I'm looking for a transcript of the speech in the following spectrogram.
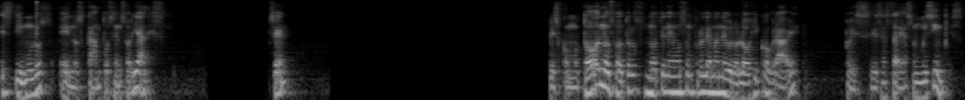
estímulos en los campos sensoriales. ¿Sí? Pues como todos nosotros no tenemos un problema neurológico grave, pues esas tareas son muy simples.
